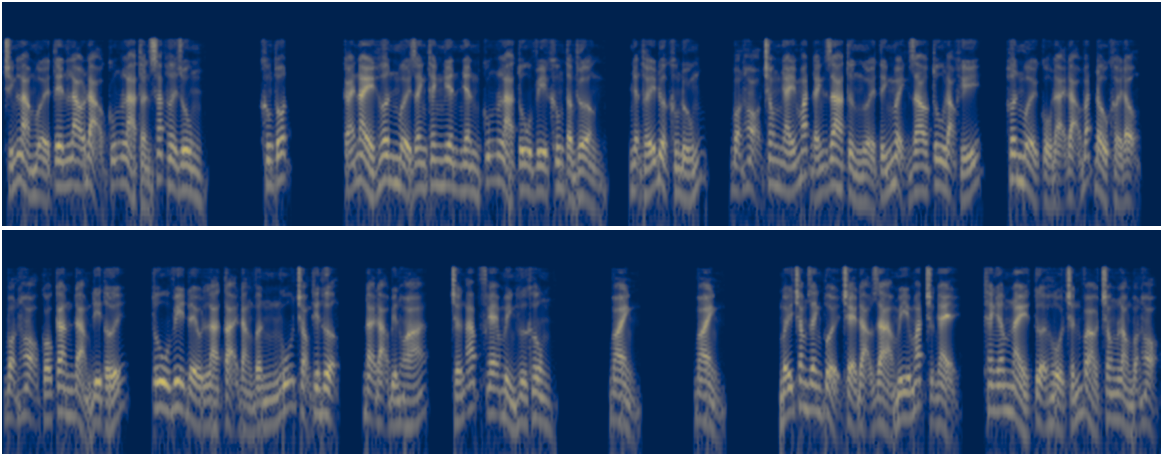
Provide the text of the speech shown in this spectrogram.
chính là mười tên lao đạo cũng là thần sắc hơi rung. không tốt. Cái này hơn mười danh thanh niên nhân cũng là tu vi không tầm thường, nhận thấy được không đúng, bọn họ trong nháy mắt đánh ra từng người tính mệnh giao tu đạo khí, hơn mười cổ đại đạo bắt đầu khởi động, bọn họ có can đảm đi tới, tu vi đều là tại đẳng vân ngũ trọng thiên thượng, đại đạo biến hóa, chấn áp phe mình hư không bành! Bành! Mấy trăm danh tuổi trẻ đạo giả mi mắt trực nhảy, thanh âm này tựa hồ chấn vào trong lòng bọn họ,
